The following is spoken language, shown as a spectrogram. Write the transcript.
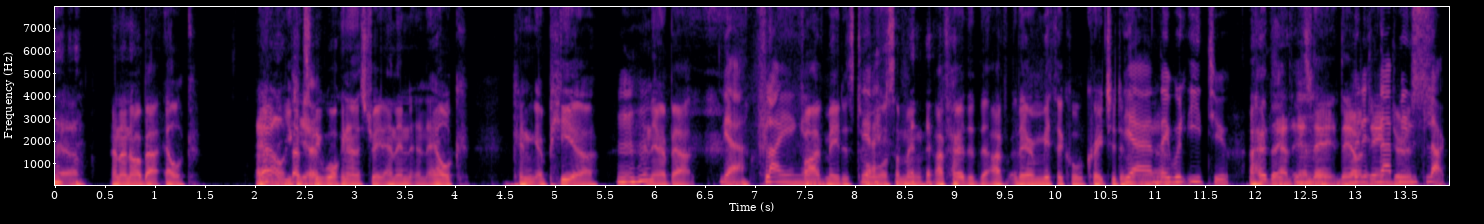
yeah. and I know about elk. Uh, Elk, you can yeah. just be walking down the street, and then an elk can appear, and they're about Yeah, flying. five in. meters tall Yeah. or something. I've heard that they're, I've, they're a mythical creature to me. Yeah, and they will eat you. I heard that and, and they, they are it- that means luck.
